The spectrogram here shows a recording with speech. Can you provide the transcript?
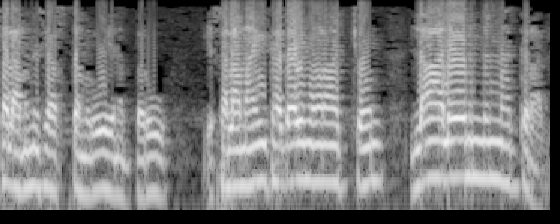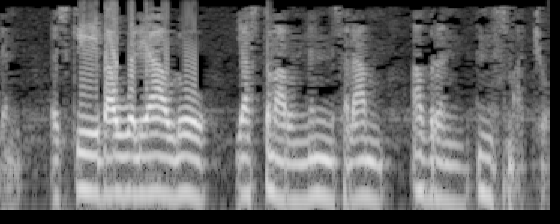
ሰላምን ሲያስተምሩ የነበሩ የሰላማዊ ታጋይ መሆናቸውን ለዓለም እንናገራለን። እስኪ ባወሊያ ውሎ ያስተማሩንን ሰላም አብረን እንስማቸው።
